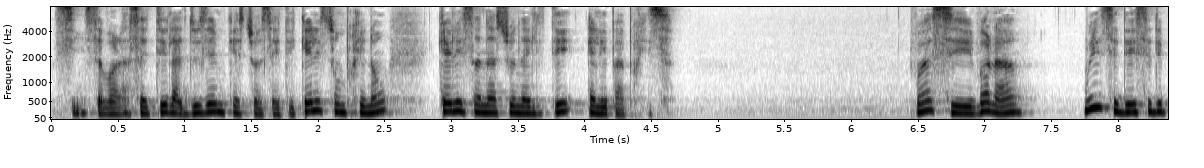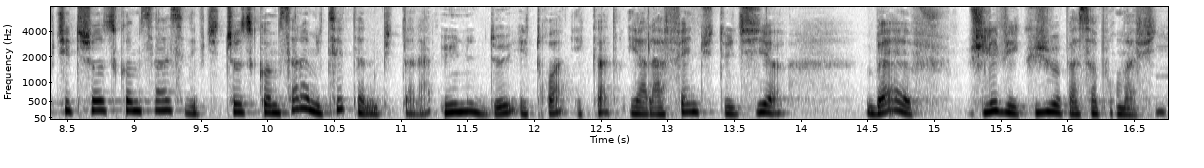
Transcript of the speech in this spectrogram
Si, ça voilà, ça a été la deuxième question. Ça a été quel est son prénom, quelle est sa nationalité, elle n'est pas prise. Tu vois, c'est voilà. Oui, c'est des, des, petites choses comme ça, c'est des petites choses comme ça là, mais tu sais, t'en as une, deux et trois et quatre, et à la fin, tu te dis, euh, ben, je l'ai vécu, je veux pas ça pour ma fille.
